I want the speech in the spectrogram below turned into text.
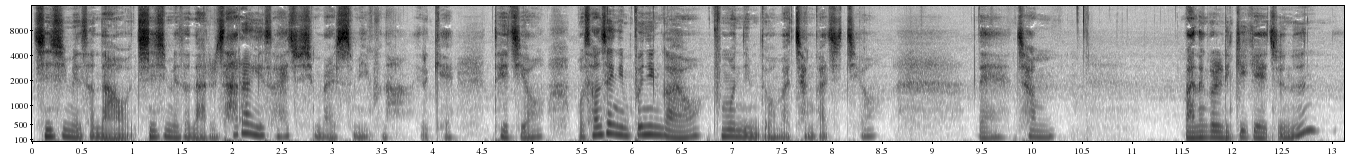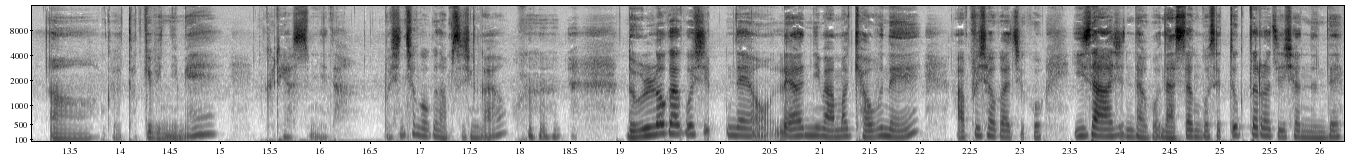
진심에서 나온 진심에서 나를 사랑해서 해주신 말씀이구나 이렇게 되지요 뭐 선생님 뿐인가요 부모님도 마찬가지지요 네 참 많은 걸 느끼게 해주는 어 그 도깨비님의 글이었습니다. 뭐 신청곡은 없으신가요? 놀러 가고 싶네요. 레아님 아마 겨우내 아프셔가지고 이사하신다고 낯선 곳에 뚝 떨어지셨는데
